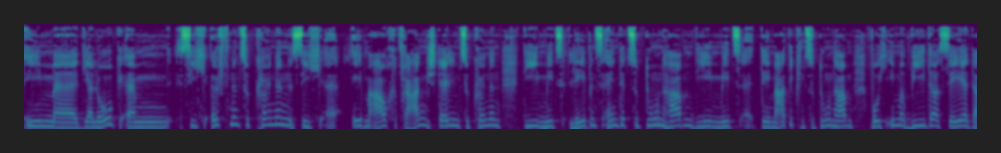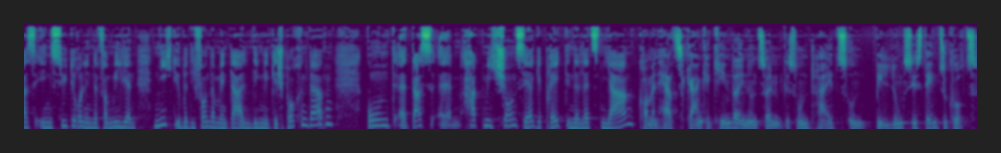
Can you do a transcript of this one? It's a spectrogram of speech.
im äh, Dialog ähm, sich öffnen zu können, sich äh, eben auch Fragen stellen zu können, die mit Lebensende zu tun haben, die mit äh, Thematiken zu tun haben, wo ich immer wieder sehe, dass in Südtirol in den Familien nicht über die fundamentalen Dinge gesprochen werden. Und äh, das äh, hat mich schon sehr geprägt in den letzten Jahren. Kommen herzkranke Kinder in unserem Gesundheits- und Bildungssystem zu kurz?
